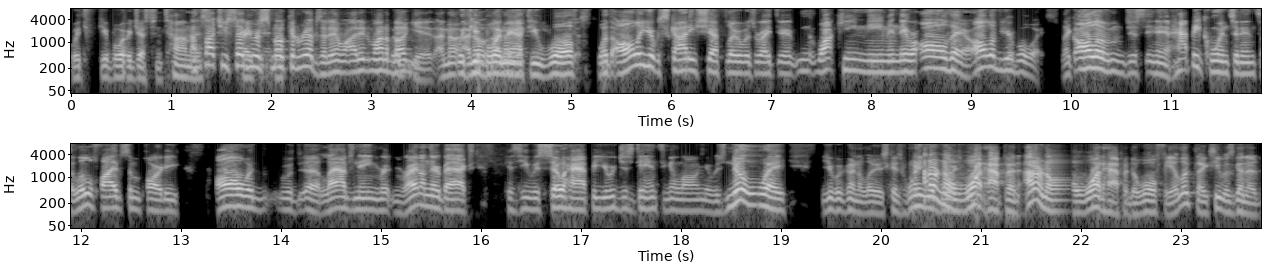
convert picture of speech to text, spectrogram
with your boy Justin Thomas. I thought you said right you were there. smoking ribs. I didn't. I didn't want to bug you. I know. with I your boy know Matthew Wolff, with all of your Scotty Scheffler was right there, Joaquin Niemann, they were all there, all of your boys, like all of them, just in a happy coincidence, a little five some party, all with with uh, Lav's name written right on their backs because he was so happy. You were just dancing along. There was no way you were going to lose because one of I don't know what happened. I don't know what happened to Wolfie. It looked like he was going to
